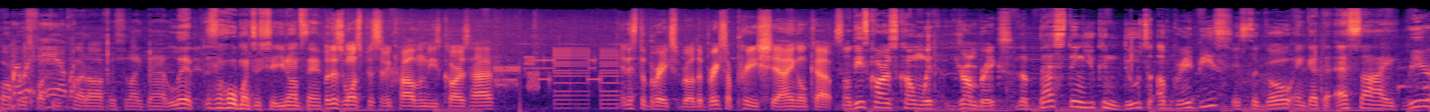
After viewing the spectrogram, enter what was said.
bumpers fucking cut off and shit like that. Lip, there's a whole bunch of shit, you know what I'm saying? But there's one specific problem these cars have and it's the brakes, bro. The brakes are pretty shit, I ain't gonna cap. So these cars come with drum brakes. The best thing you can do to upgrade these is to go and get the SI rear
